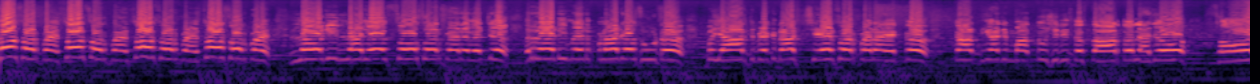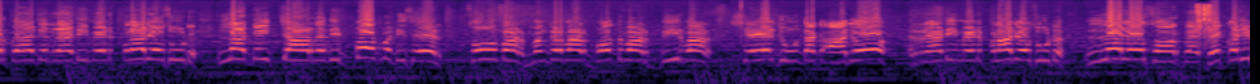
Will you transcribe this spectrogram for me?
100 100 ਰੁਪਏ 100 100 ਰੁਪਏ 100 100 ਰੁਪਏ 100 100 ਰੁਪਏ। ਲਓ ਜੀ, ਲੈ ਜਾਓ 100 100 ਰੁਪਏ ਦੇ ਵਿੱਚ ਰੈਡੀਮੇਡ ਪਲਾਜੋ ਸੂਟ। ਬਾਜ਼ਾਰ 'ਚ ਵਿਕਦਾ 600 ਰੁਪਏ ਦਾ ਇੱਕ। ਕਾਦੀਆਂ 'ਚ ਮਾਤੂ ਸ਼੍ਰੀ ਦਸਤਾਰ ਤੋਂ ਲੈ ਜਾਓ। 100 ਰੁਪਏ 'ਚ ਰੈਡੀਮੇਡ ਪਲਾਜੋ ਸੂਟ। ਲੱਗ ਗਈ 4 ਦਿਨ ਦੀ ਬਹੁਤ ਵੱਡੀ ਸੇਲ ਸੋਮਵਾਰ, ਮੰਗਲਵਾਰ, ਬੁੱਧਵਾਰ, ਵੀਰਵਾਰ 6 ਜੂਨ ਤੱਕ ਆ ਜਾਓ। Readymade palazzo suit. ਲੈ ਜਾਓ 100 ਰੁਪਏ। ਦੇਖੋ ਜੀ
